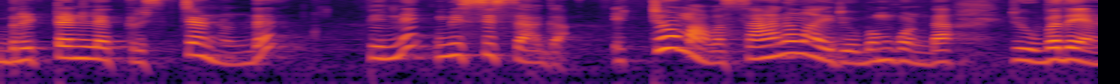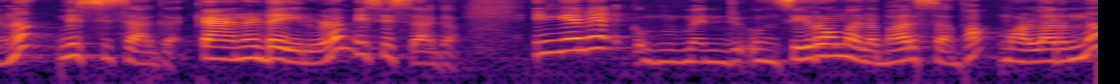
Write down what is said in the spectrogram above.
ബ്രിട്ടനിലെ പ്രിസ്റ്റൺ ഉണ്ട്. പിന്നെ മിസ്സിസാഗ. ഏറ്റവും അവസാനമായി രൂപം കൊണ്ട രൂപതയാണ് മിസ്സിസാഗ. കാനഡയിലുള്ള മിസ്സിസാഗ. ഇങ്ങനെ സീറോ മലബാർ സഭ വളർന്ന്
